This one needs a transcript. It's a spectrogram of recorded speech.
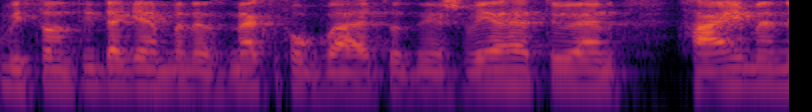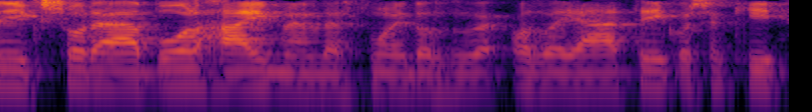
viszont idegenben ez meg fog változni, és vélhetően Hymanék sorából Hyman lesz majd az, az a játékos, aki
